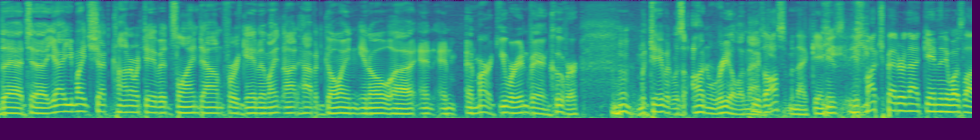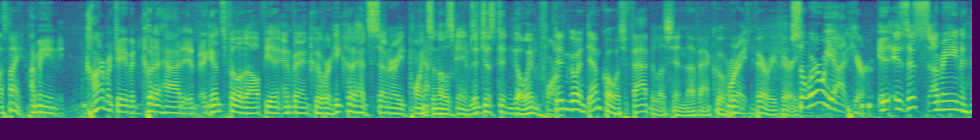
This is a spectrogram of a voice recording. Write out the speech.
that, uh, yeah, you might shut Connor McDavid's line down for a game. They might not have it going, you know. Uh, and, and and Mark, you were in Vancouver. McDavid was unreal in that. He was game. awesome in that game. He's, he's much better in that game than he was last night. I mean, Connor McDavid could have had against Philadelphia and Vancouver. He could have had seven or eight points in those games. It just didn't go in for him. Didn't go in. Demko was fabulous in uh, Vancouver. Right. Very, very. So where are we at here? Is, is this? I mean,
